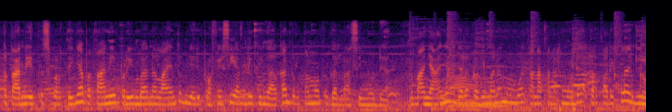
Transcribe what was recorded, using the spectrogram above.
petani itu sepertinya petani perimba nelayan itu menjadi profesi yang ditinggalkan terutama untuk generasi muda. Pertanyaannya adalah bagaimana membuat anak-anak muda tertarik lagi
